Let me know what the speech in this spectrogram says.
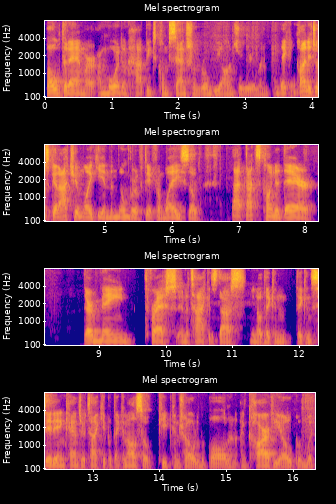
both of them are, are more than happy to come central and run beyond Giroud. And, and they can kind of just get at you, Mikey, in a number of different ways. So that that's kind of their their main threat in attack is that you know they can they can sit in counter attack you, but they can also keep control of the ball and, and carve you open with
